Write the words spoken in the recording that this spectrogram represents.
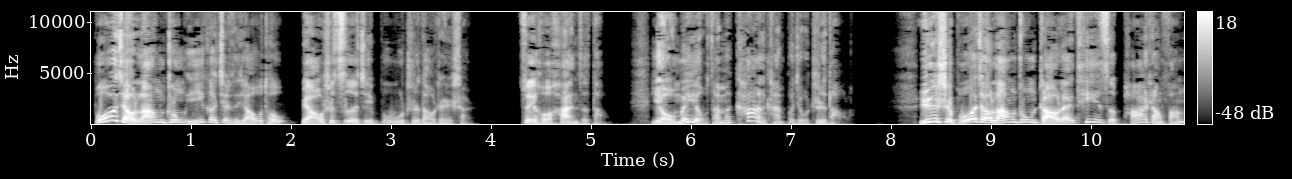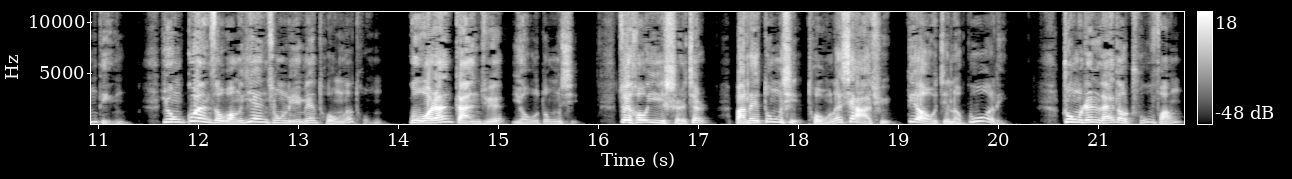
跛脚郎中一个劲儿的摇头，表示自己不知道这事儿。最后，汉子道：“有没有？咱们看看不就知道了。”于是，跛脚郎中找来梯子，爬上房顶，用棍子往烟囱里面捅了捅，果然感觉有东西。最后一使劲儿，把那东西捅了下去，掉进了锅里。众人来到厨房，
